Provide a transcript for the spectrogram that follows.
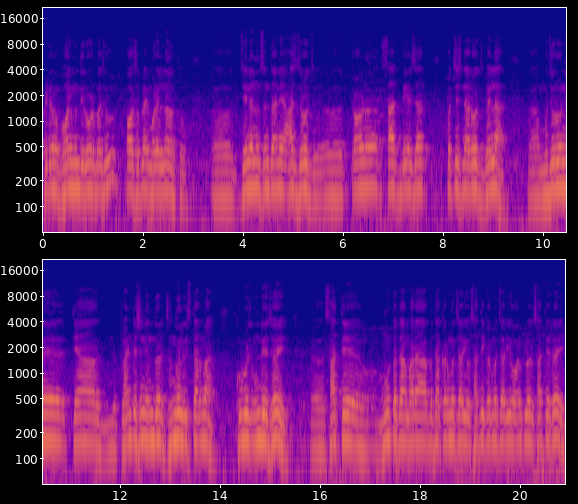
ફીડરમાં ભવાની મંદિર રોડ બાજુ પાવર સપ્લાય મળેલ ન હતો. જેના અનુસંધાને આજ રોજ ત્રણ સાત બે હજાર પચીસના રોજ વહેલા મજૂરોને ત્યાં પ્લાન્ટેશનની અંદર જંગલ વિસ્તારમાં ખૂબ જ ઊંડે જઈ સાથે હું તથા મારા બધા કર્મચારીઓ, સાથી કર્મચારીઓ, એમ્પ્લોય સાથે રહી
